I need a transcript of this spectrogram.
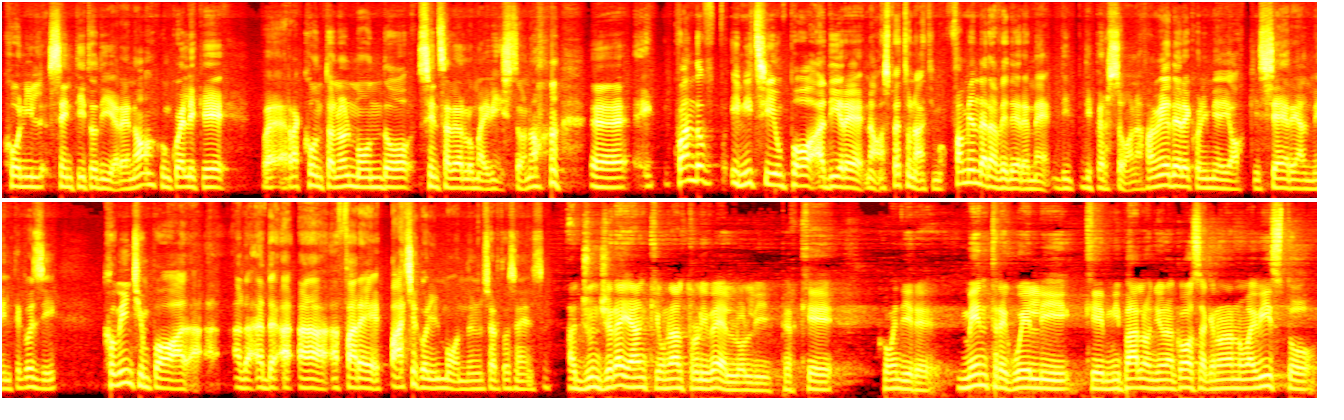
con il sentito dire, no? Con quelli che eh, raccontano il mondo senza averlo mai visto. No? Eh, quando inizi un po' a dire no, aspetta un attimo, fammi andare a vedere me di, di, persona, fammi vedere con i miei occhi se è realmente così, cominci un po' a, a, a, a fare pace con il mondo in un certo senso. Aggiungerei anche un altro livello lì, perché, come dire, mentre quelli che mi parlano di una cosa che non hanno mai visto,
